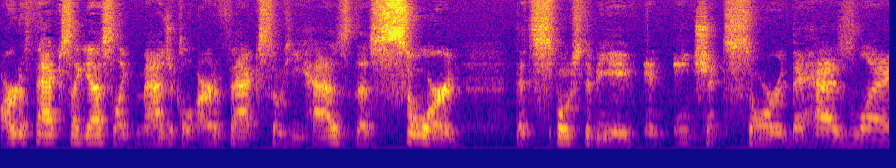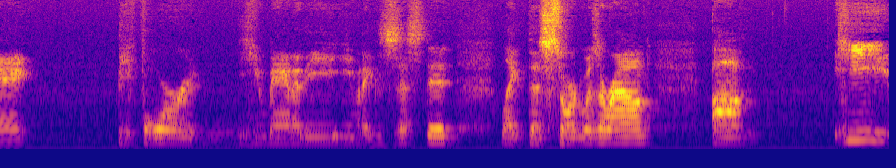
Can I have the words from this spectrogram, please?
artifacts, I guess, like magical artifacts. So he has this sword that's supposed to be a, an ancient sword that has like before humanity even existed, like this sword was around. Um, he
